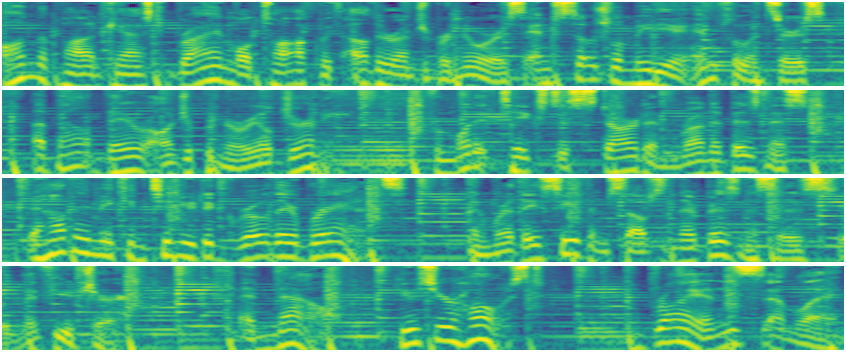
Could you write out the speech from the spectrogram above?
On the podcast, Brian will talk with other entrepreneurs and social media influencers about their entrepreneurial journey, from what it takes to start and run a business to how they may continue to grow their brands and where they see themselves in their businesses in the future. And now, here's your host, Brian Semling.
